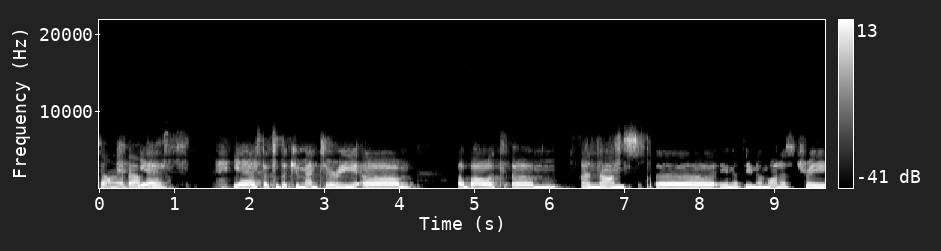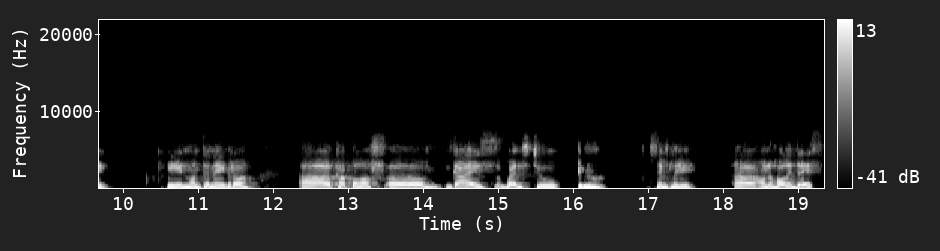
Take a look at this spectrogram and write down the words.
Tell me about yes. this. Yes, that's a documentary um, about um, a nuns uh, in a female monastery in Montenegro. Uh, a couple of um, guys went to simply uh, on holidays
